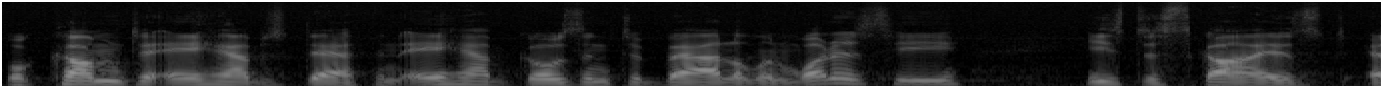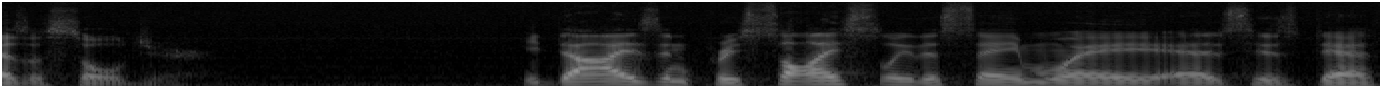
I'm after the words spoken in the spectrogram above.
we'll come to Ahab's death. And Ahab goes into battle. And what is he? He's disguised as a soldier. He dies in precisely the same way as his death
